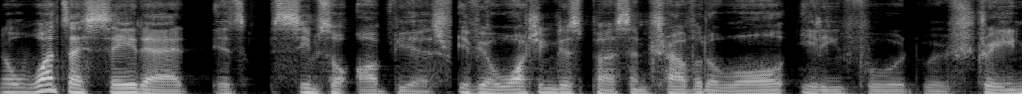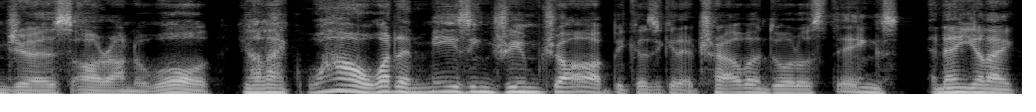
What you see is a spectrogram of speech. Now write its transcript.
Know, once I say that, it seems so obvious. If you're watching this person travel the world, eating food with strangers all around the world, you're like, wow, what an amazing dream job because you get to travel and do all those things. And then you're like,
